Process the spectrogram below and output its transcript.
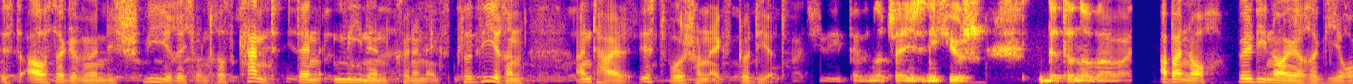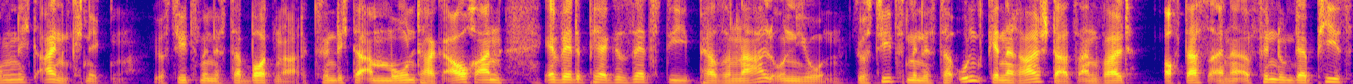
ist außergewöhnlich schwierig und riskant, denn Minen können explodieren. Ein Teil ist wohl schon explodiert. Aber noch will die neue Regierung nicht einknicken. Justizminister Bodnar kündigte am Montag auch an, er werde per Gesetz die Personalunion, Justizminister und Generalstaatsanwalt, auch das eine Erfindung der Peace,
